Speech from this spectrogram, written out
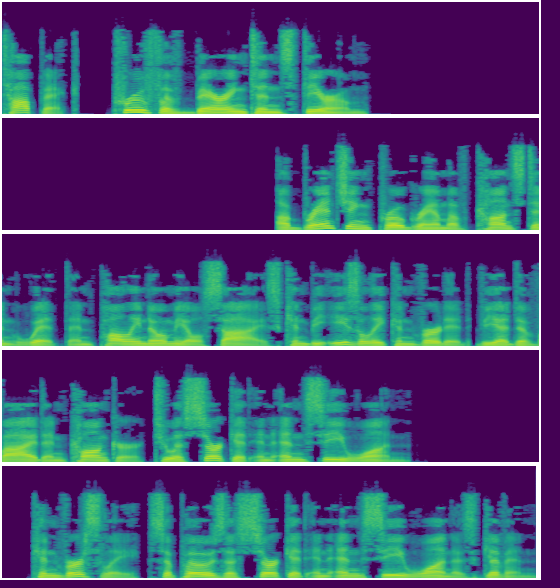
Topic: Proof of Barrington's theorem A branching program of constant width and polynomial size can be easily converted via divide and conquer to a circuit in NC1. Conversely, suppose a circuit in NC1 is given.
